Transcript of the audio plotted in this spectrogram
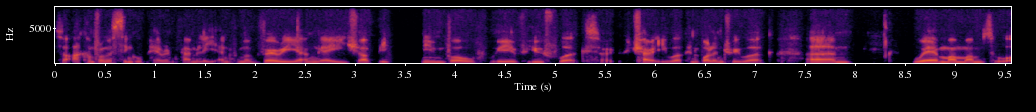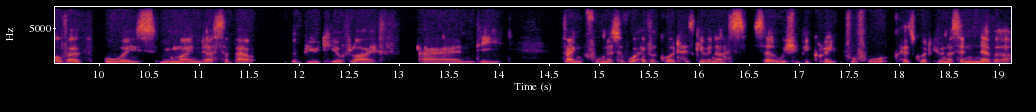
So, I come from a single parent family, and from a very young age, I've been involved with youth work, so charity work and voluntary work, um, where my mum sort of have always reminded us about the beauty of life and the thankfulness of whatever God has given us. So we should be grateful for what has God given us and never,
